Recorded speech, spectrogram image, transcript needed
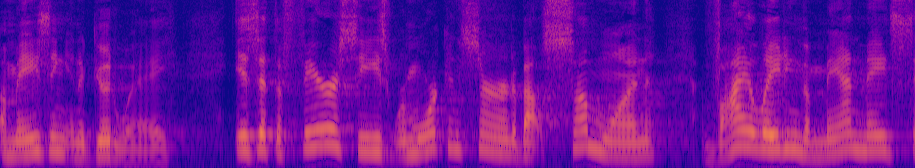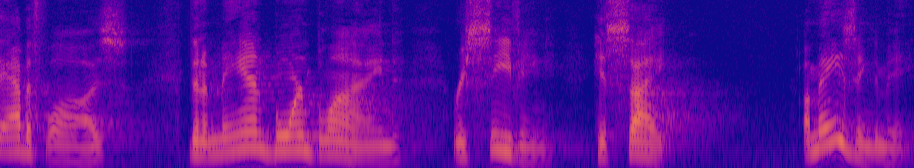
amazing in a good way, is that the Pharisees were more concerned about someone violating the man made Sabbath laws than a man born blind receiving his sight. Amazing to me.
